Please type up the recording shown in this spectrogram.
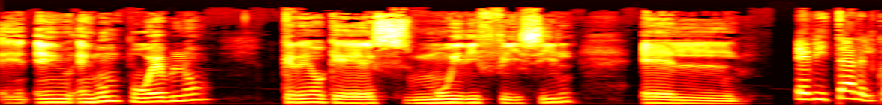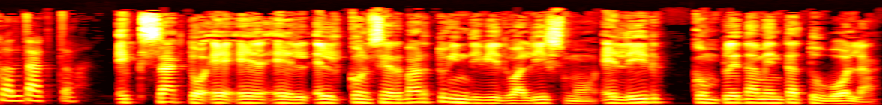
en, un pueblo, creo que es muy difícil el... Evitar el contacto. Exacto, e, el, conservar tu individualismo, el ir completamente a tu bola.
